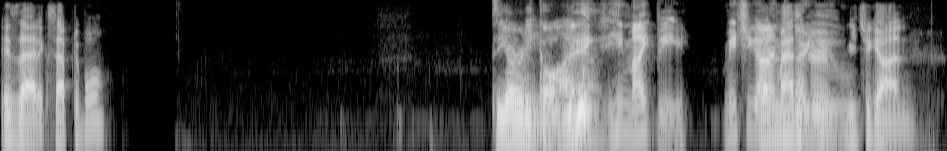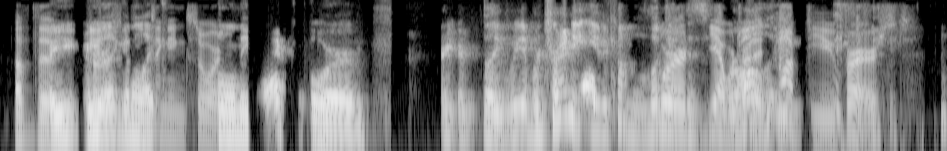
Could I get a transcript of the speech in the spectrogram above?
is that acceptable? Is he already gone? he might be. Michigan, Young are Master you? Michigan of the Are you are you like cursed gonna like singing sword. pull me back or Are you- like we, we're trying to get you to come look We're, at this. yeah, we're trying to talk to you first.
